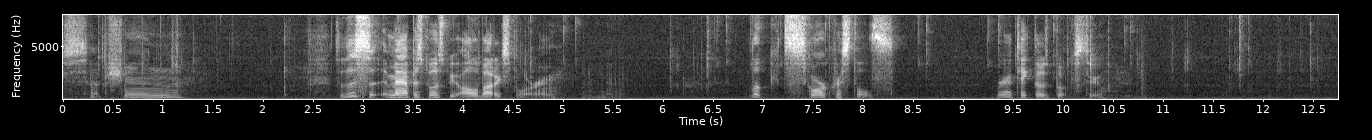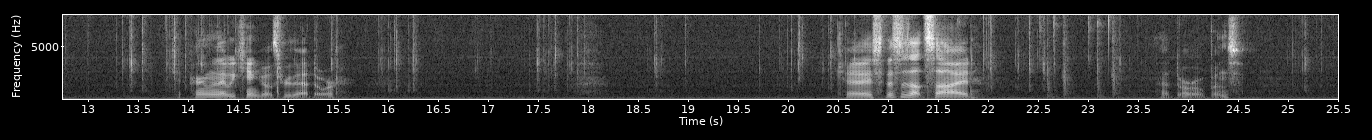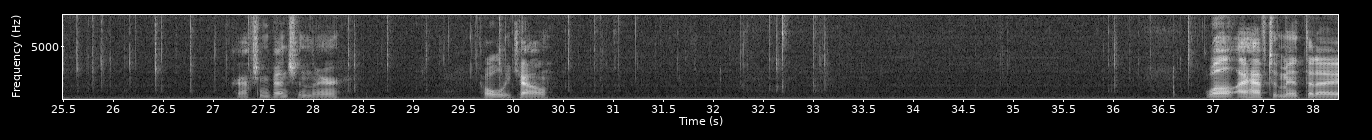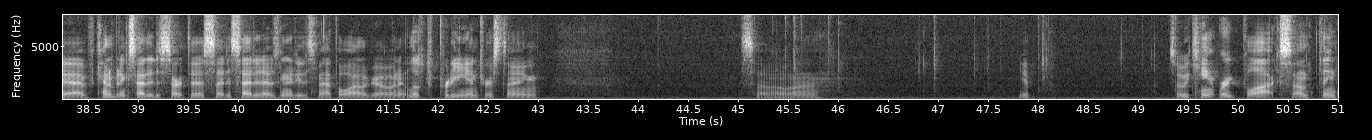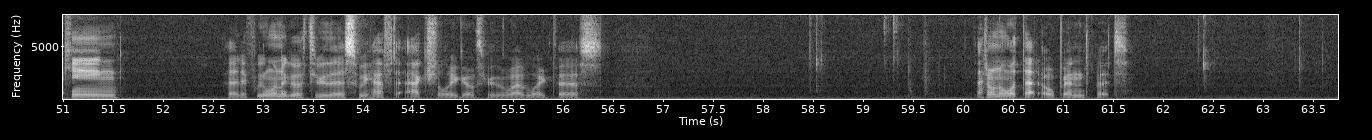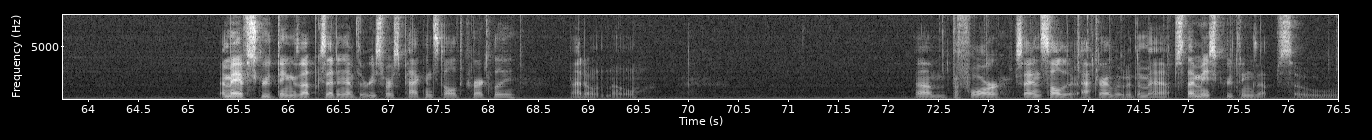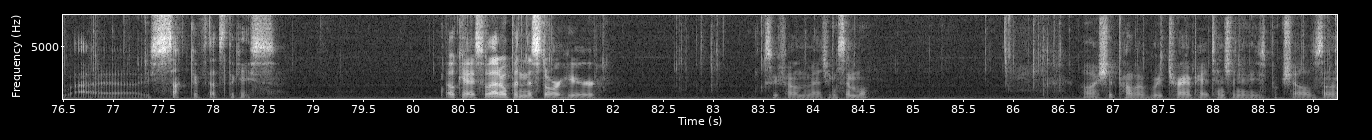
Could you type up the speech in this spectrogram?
Reception. So this map is supposed to be all about exploring. Look, it's score crystals. We're going to take those books too. Apparently that we can't go through that door. Okay, so this is outside. That door opens. Crafting bench in there. Holy cow. Well, I have to admit that I, have kind of been excited to start this. I decided I was going to do this map a while ago, and it looked pretty interesting. So, uh, yep. So we can't break blocks, so I'm thinking that if we want to go through this, we have to actually go through the web like this. I don't know what that opened, but... I may have screwed things up because I didn't have the resource pack installed correctly. I don't know. Um, before, because I installed it after I loaded the map, so that may screw things up, so I suck if that's the case. Okay, so that opened this door here. Because we found the magic symbol. Oh, I should probably try and pay attention to these bookshelves, huh?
